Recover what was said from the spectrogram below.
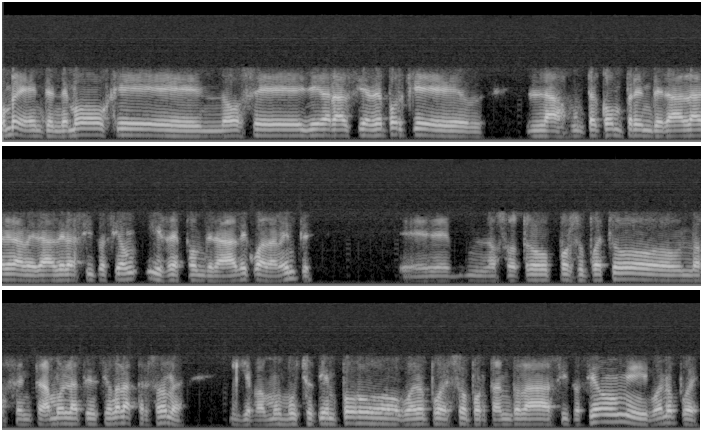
Hombre, entendemos que no se llegará al cierre porque la Junta comprenderá la gravedad de la situación y responderá adecuadamente. Eh, nosotros, por supuesto, nos centramos en la atención a las personas y llevamos mucho tiempo, bueno, pues soportando la situación y, bueno, pues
